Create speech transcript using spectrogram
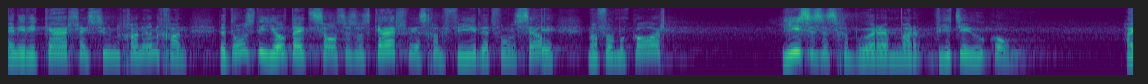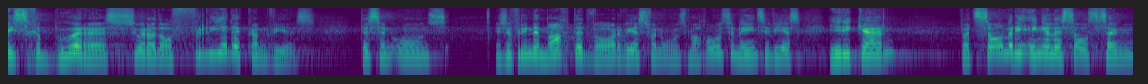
in hierdie Kersseisoen gaan ingaan. Dat ons die heeltyd sal soos ons Kersfees gaan vier, dit vir onsself, maar vir mekaar. Jesus is gebore, maar weet jy hoekom? Hy's gebore sodat daar vrede kan wees tussen ons. En so vriende, mag dit waar wees van ons. Mag ons se mense wees hierdie kerk wat saam met die engele sal sing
